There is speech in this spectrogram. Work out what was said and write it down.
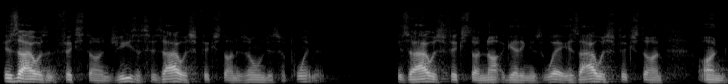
His eye wasn't fixed on Jesus, his eye was fixed on his own disappointment. His eye was fixed on not getting his way. His eye was fixed on, on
